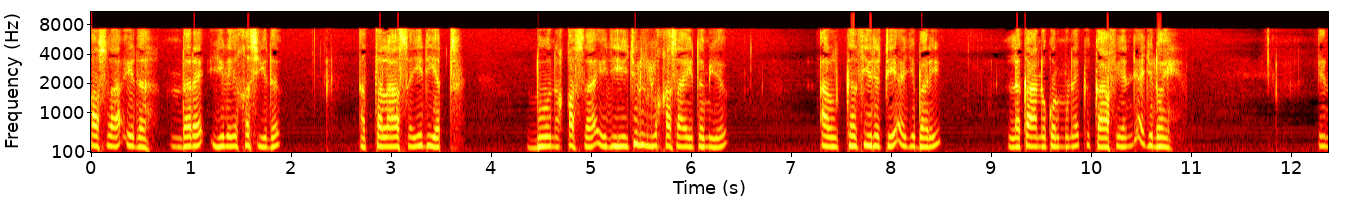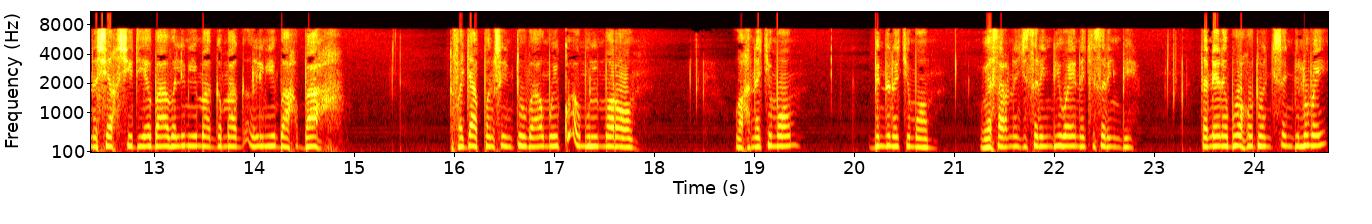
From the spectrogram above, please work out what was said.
qasaida ndare yi lay xasida ak talaasa yit yet duuna qasaidi yi ci ludul xasaa itam ya al kathirati aji bari la kaana kon mu nekk kaafiyan di aji doy nee na Cheikh Sidiya Baba li muy màgg màgg ak li muy baax baax dafa jàppan sëñ Tuubaa muy ku amul moroom wax na ci moom bind na ci moom wesar na ci sëriñ bi way na ci sëriñ bi te nee na bu waxutoon ci sëñ bi lu may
